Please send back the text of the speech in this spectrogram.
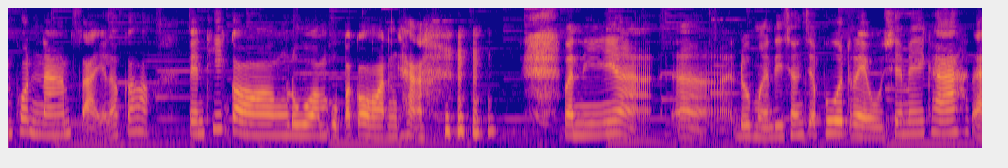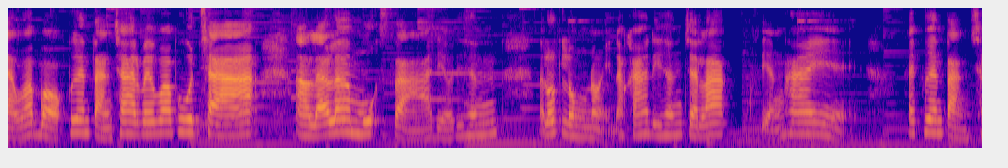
ำพ่นน้ำใส่แล้วก็เป็นที่กองรวมอุปกรณ์ค่ะ วันนี้ดูเหมือนดิฉันจะพูดเร็วใช่ไหมคะ แต่ว่าบอกเพื่อนต่างชาติไว้ว่าพูดช้า เอาแล้วเริ่มมุสา เดี๋ยวดิฉันลดลงหน่อยนะคะ ดิฉันจะลากเสียงให้ให้เพื่อนต่างช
